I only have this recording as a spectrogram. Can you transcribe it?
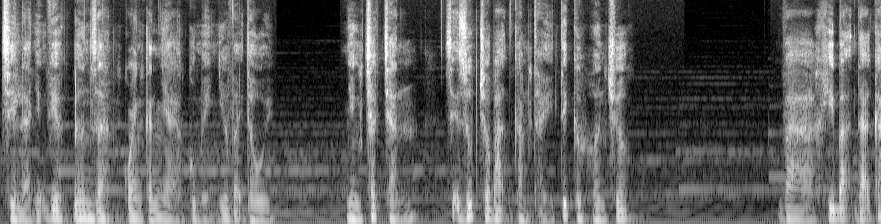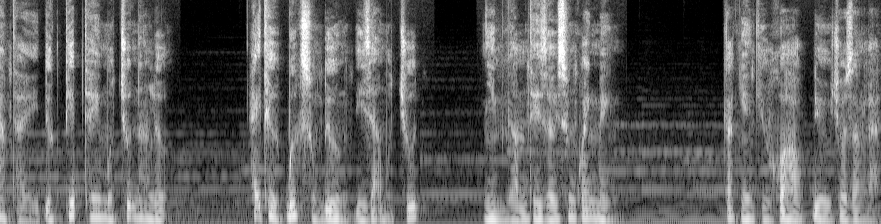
Chỉ là những việc đơn giản quanh căn nhà của mình như vậy thôi, nhưng chắc chắn sẽ giúp cho bạn cảm thấy tích cực hơn trước. Và khi bạn đã cảm thấy được tiếp thêm một chút năng lượng, hãy thử bước xuống đường đi dạo một chút, nhìn ngắm thế giới xung quanh mình. Các nghiên cứu khoa học đều cho rằng là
